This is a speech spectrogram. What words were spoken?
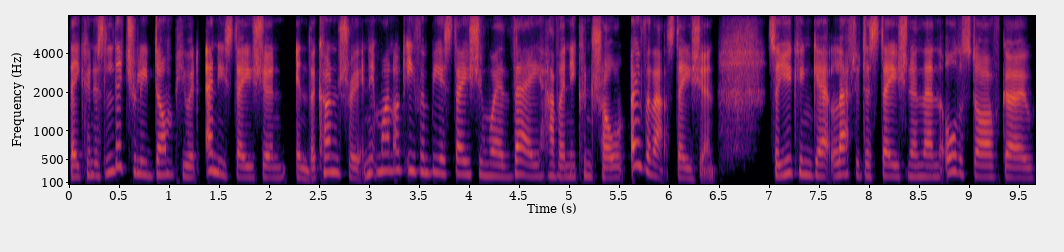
they can just literally dump you at any station in the country. And it might not even be a station where they have any control over that station. So you can get left at a station and then all the staff go,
